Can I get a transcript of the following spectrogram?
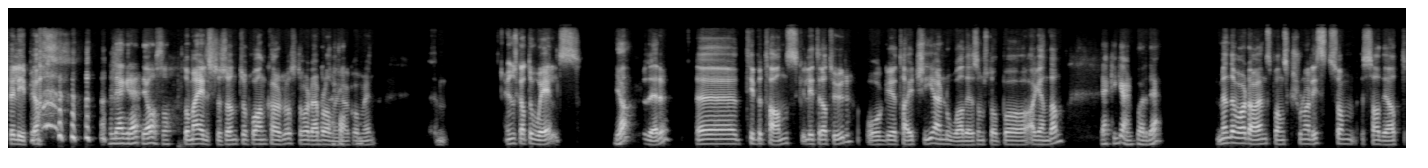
Felipe, ja. Men det er greit, det også. Som er eldstesønn til Juan Carlos. Det var der blandinga kom inn. Hun skal til Wales. Ja. Studere. Eh, tibetansk litteratur og tai chi er noe av det som står på agendaen. Det er ikke gærent bare det. Men det var da en spansk journalist som sa det at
